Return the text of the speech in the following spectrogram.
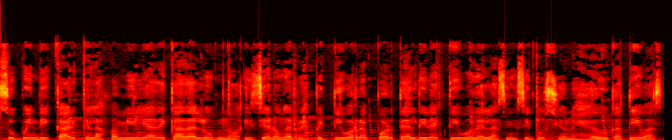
Supo indicar que la familia de cada alumno hicieron el respectivo reporte al directivo de las instituciones educativas,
